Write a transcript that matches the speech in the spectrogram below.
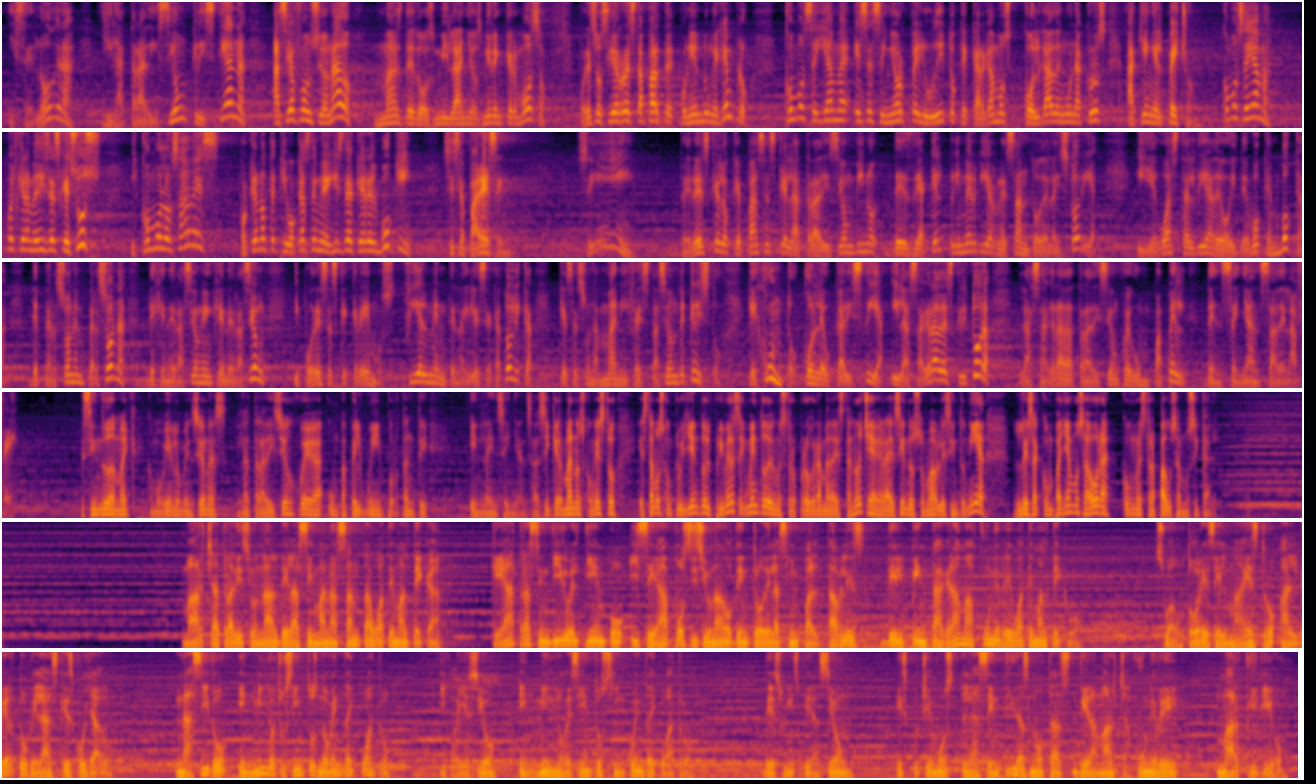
Y se logra. Y la tradición cristiana así ha funcionado más de dos mil años. Miren qué hermoso. Por eso cierro esta parte poniendo un ejemplo. ¿Cómo se llama ese señor peludito que cargamos colgado en una cruz aquí en el pecho? ¿Cómo se llama? Cualquiera me dice es Jesús. ¿Y cómo lo sabes? ¿Por qué no te equivocaste y me dijiste que era el Buki? Si se parecen. Sí, pero es que lo que pasa es que la tradición vino desde aquel primer Viernes Santo de la historia y llegó hasta el día de hoy de boca en boca, de persona en persona, de generación en generación. Y por eso es que creemos fielmente en la Iglesia Católica que esa es una manifestación de Cristo, que junto con la Eucaristía y la Sagrada Escritura, la Sagrada Tradición juega un papel de enseñanza de la fe. Sin duda, Mike, como bien lo mencionas, la tradición juega un papel muy importante en la enseñanza. Así que hermanos, con esto estamos concluyendo el primer segmento de nuestro programa de esta noche, agradeciendo su amable sintonía. Les acompañamos ahora con nuestra pausa musical. Marcha tradicional de la Semana Santa guatemalteca, que ha trascendido el tiempo y se ha posicionado dentro de las infaltables del pentagrama fúnebre guatemalteco su autor es el maestro Alberto Velázquez Collado, nacido en 1894 y falleció en 1954. De su inspiración, escuchemos las sentidas notas de la marcha fúnebre Martirio.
